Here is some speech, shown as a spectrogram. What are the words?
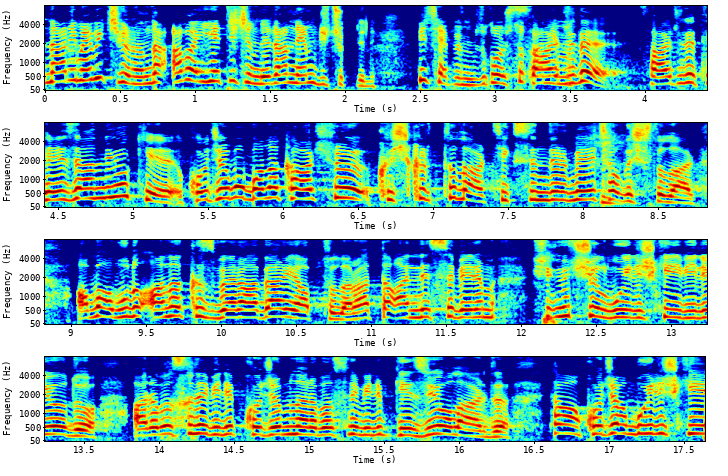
Narime bir çığırında ama yetişin dedi annem düşük dedi. Biz hepimiz koştuk. annem- Sadece sadece teyzen diyor ki kocamı bana karşı kışkırttılar, tiksindirmeye çalıştılar. Ama bunu ana kız beraber yaptılar. Hatta annesi benim 3 yıl bu ilişkiyi biliyordu. Arabasına binip kocamın arabasına binip geziyorlardı. Tamam kocam bu ilişkiyi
